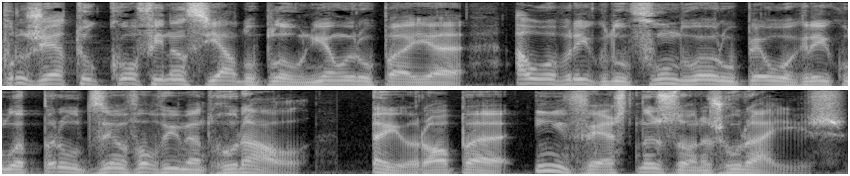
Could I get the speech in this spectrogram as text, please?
Projeto cofinanciado pela União Europeia ao abrigo do Fundo Europeu Agrícola para o Desenvolvimento Rural. A Europa investe nas zonas rurais.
